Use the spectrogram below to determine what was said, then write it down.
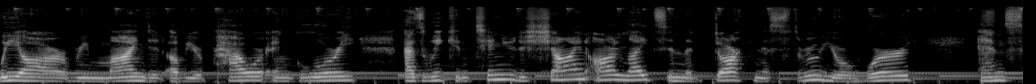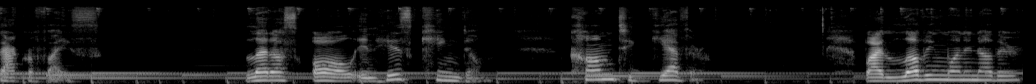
We are reminded of your power and glory as we continue to shine our lights in the darkness through your word and sacrifice. Let us all in his kingdom come together by loving one another,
